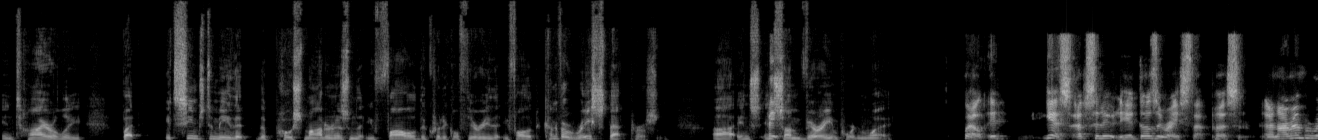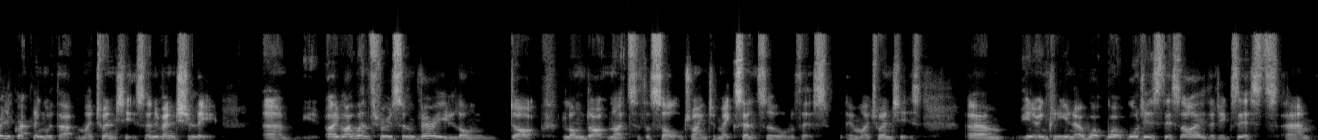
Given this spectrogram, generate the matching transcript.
entirely. But it seems to me that the postmodernism that you followed, the critical theory that you followed, kind of erased that person uh, in, in some very important way. Well, it yes, absolutely, it does erase that person, and I remember really grappling with that in my twenties, and eventually um, I, I, went through some very long, dark, long, dark nights of the soul trying to make sense of all of this in my twenties. Um, you know, you know, what, what, what is this I that exists? Um,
